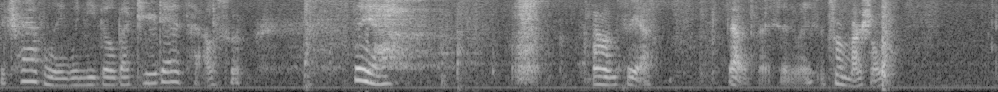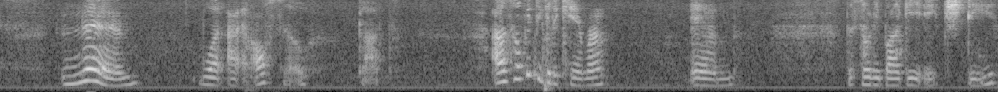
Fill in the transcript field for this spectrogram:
your traveling when you go back to your dad's house. but, yeah. Um, so, yeah. That was nice anyways. It's from Marshall's. And then, what I also got. I was hoping to get a camera and the Sony Bloggie HD,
